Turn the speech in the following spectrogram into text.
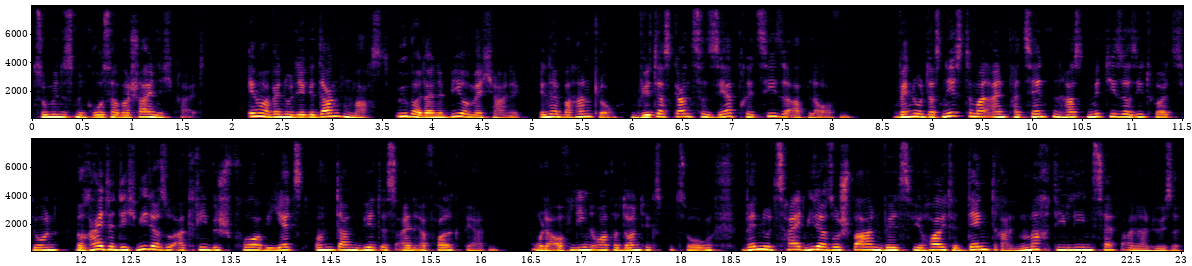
Zumindest mit großer Wahrscheinlichkeit. Immer wenn du dir Gedanken machst über deine Biomechanik in der Behandlung, wird das Ganze sehr präzise ablaufen. Wenn du das nächste Mal einen Patienten hast mit dieser Situation, bereite dich wieder so akribisch vor wie jetzt und dann wird es ein Erfolg werden. Oder auf Lean Orthodontics bezogen. Wenn du Zeit wieder so sparen willst wie heute, denk dran, mach die Lean Ceph Analyse.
